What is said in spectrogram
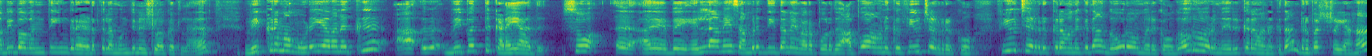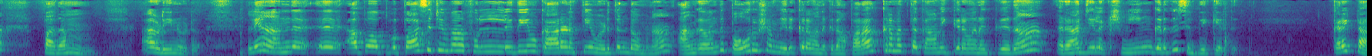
அபிபவந்திங்கிற இடத்துல முந்தின ஸ்லோகத்துல விக்ரமம் உடையவனுக்கு விபத்து கிடையாது. சோ எல்லாமே சமிருத்தி தானே வரப்போறது. அப்போ அவனுக்கு ஃபியூச்சர் இருக்கும். ஃபியூச்சர் இருக்கிறவனுக்கு தான் கௌரவம் இருக்கும். கௌரவம் இருக்கிறவனுக்கு தான் நிருபஸ்ரீயா பதம் அப்படின்னு இல்லையா? அந்த அப்போ பாசிட்டிவா ஃபுல் இதையும் காரணத்தையும் எடுத்துட்டோம்னா அங்க வந்து பௌருஷம் இருக்கிறவனுக்கு தான். பராக்கிரமத்தை காமிக்கிறவனுக்கு தான் ராஜ்யலக்ஷ்மிங்கிறது சித்திக்கிறது. கரெக்டா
